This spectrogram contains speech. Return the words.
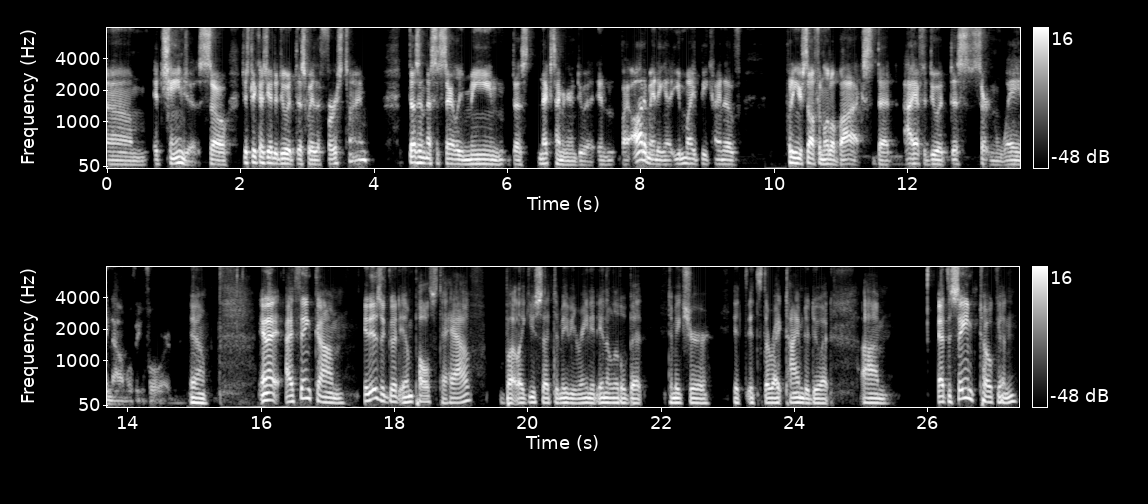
um, it changes. So just because you had to do it this way the first time doesn't necessarily mean this next time you're going to do it. And by automating it, you might be kind of putting yourself in a little box that I have to do it this certain way now moving forward. Yeah. And I, I think um, it is a good impulse to have, but like you said, to maybe rein it in a little bit to make sure it, it's the right time to do it. Um, at the same token,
